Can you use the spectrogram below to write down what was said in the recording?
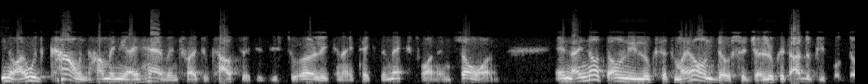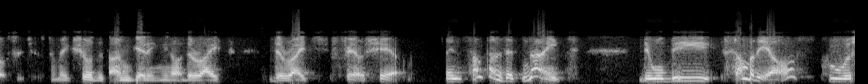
you know, I would count how many I have and try to calculate, is this too early? Can I take the next one? And so on. And I not only look at my own dosage, I look at other people's dosages to make sure that I'm getting, you know, the right, the right fair share. And sometimes at night, there will be somebody else who was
